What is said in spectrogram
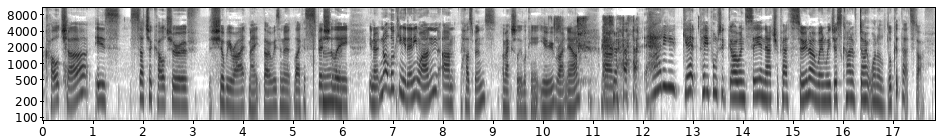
culture is such a culture of she'll be right, mate, though, isn't it? Like, especially, mm. you know, not looking at anyone, um, husbands, I'm actually looking at you right now. Um, how do you get people to go and see a naturopath sooner when we just kind of don't want to look at that stuff?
